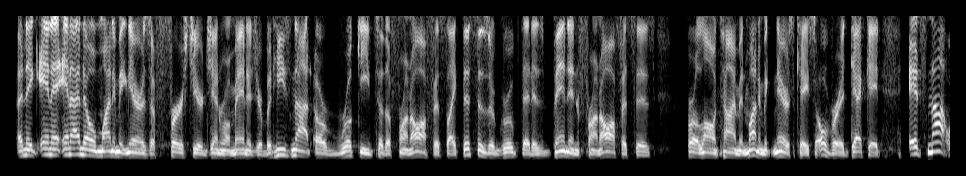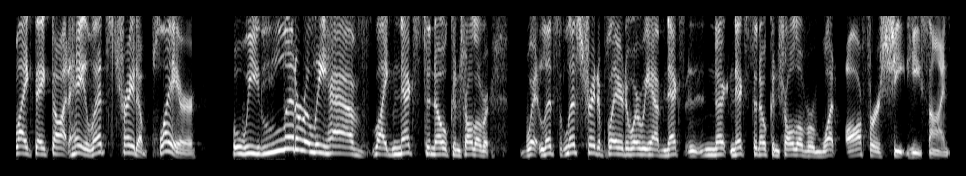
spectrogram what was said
and and, and I know Monty McNair is a first year general manager, but he's not a rookie to the front office. Like this is a group that has been in front offices for a long time. In Monty McNair's case, over a decade. It's not like they thought, hey, let's trade a player who we literally have like next to no control over. Let's let's trade a player to where we have next next to no control over what offer sheet he signs.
